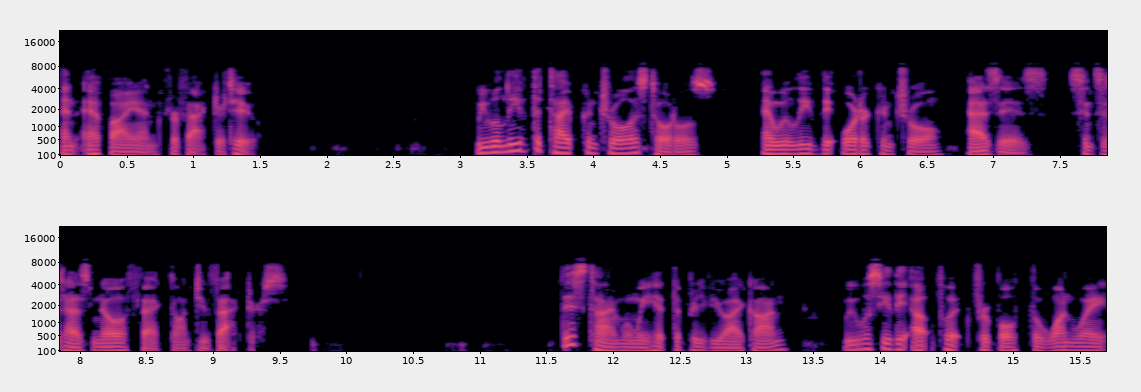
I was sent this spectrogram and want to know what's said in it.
and FIN for factor 2. We will leave the type control as totals and we'll leave the order control as is since it has no effect on two factors. This time when we hit the preview icon, we will see the output for both the one-way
